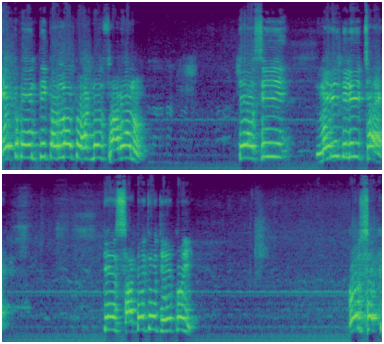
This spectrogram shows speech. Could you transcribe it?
ਇੱਕ ਬੇਨਤੀ ਕਰਨਾ ਤੁਹਾਡੇ ਸਾਰਿਆਂ ਨੂੰ ਕਿ ਅਸੀਂ, ਮੇਰੀ ਦਿਲੀ ਇੱਛਾ ਹੈ ਕਿ ਸਾਡੇ ਤੋਂ ਜੇ ਕੋਈ ਗੁਰਸਿੱਖ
